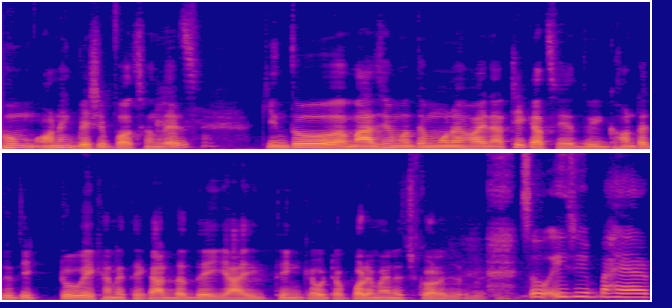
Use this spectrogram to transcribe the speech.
ঘুম অনেক বেশি পছন্দের। আচ্ছা। কিন্তু মাঝে মধ্যে মনে হয় না ঠিক আছে দুই ঘণ্টা যদি একটু এখানে থেকে আড্ডা দেই আই থিঙ্ক ওটা পরে ম্যানেজ করা যাবে। সো এই যে ভাইয়ার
